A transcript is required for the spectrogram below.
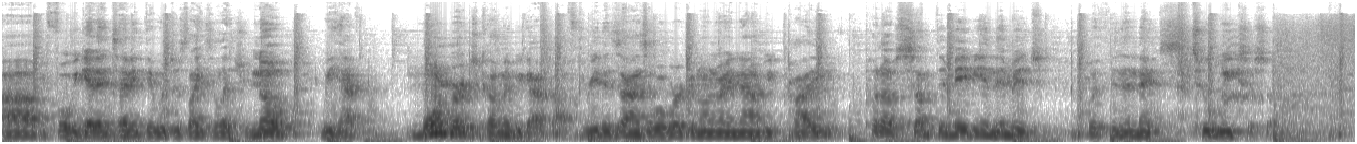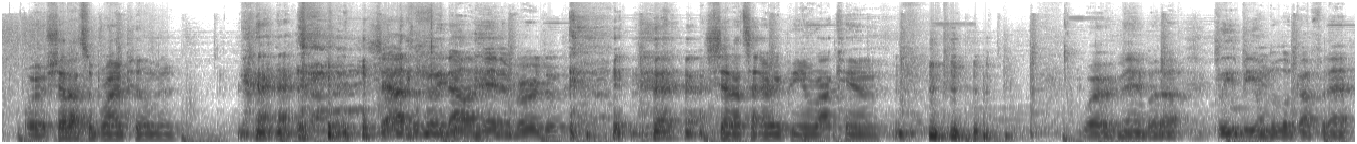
Uh, before we get into anything, we'd just like to let you know we have more merch coming. We got about three designs that we're working on right now. We probably put up something, maybe an image within the next two weeks or so. Well, shout out to Brian Pillman. Shout out to Million Dollar Man and Virgil. Shout out to Eric B and Rakim. Word, man. But uh, please be on the lookout for that.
